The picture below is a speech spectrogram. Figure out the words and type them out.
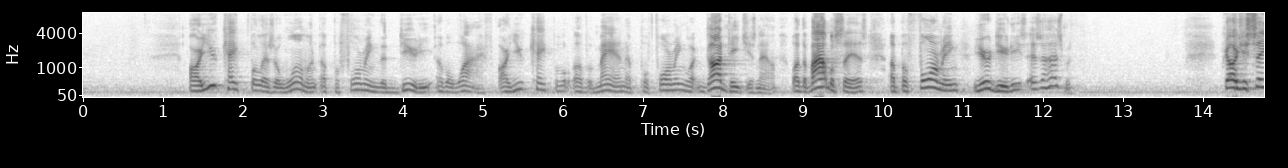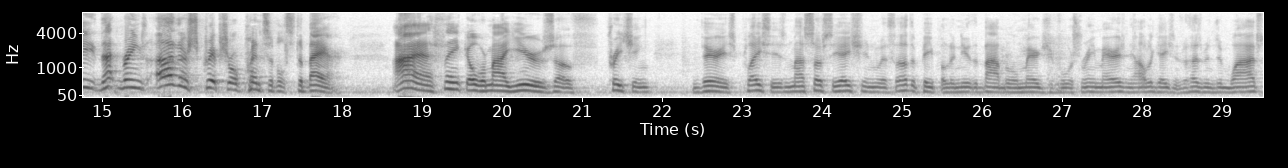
are you capable as a woman of performing the duty of a wife? Are you capable of a man of performing what God teaches now, what the Bible says, of performing your duties as a husband? Because you see, that brings other scriptural principles to bear. I think over my years of preaching in various places and my association with other people who knew the Bible on marriage, divorce, and remarriage and the obligations of husbands and wives,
